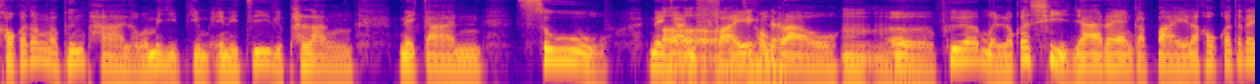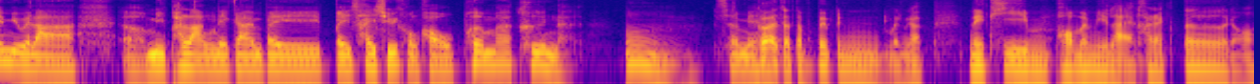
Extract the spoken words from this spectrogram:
เขาก็ต้องมาพึ่งพาหรือว่ามาหยิบยืม energy หรือพลังในการสู้ในการไฟท์ของเรา เออเพื่อเหมือนเราก็ฉีดยาแรงกลับไป แล้วเขาก็จะได้มีเวลาเอ่อมีพลังในการไปไปใช้ชีวิตของเขาเพิ่มมากขึ้นอะอืมใช่ไหมก็ฮะอาจจะต้องเป็นเป็นเหมือนกับในทีมพอมันมีหลายคาแรคเตอร์เนาะ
